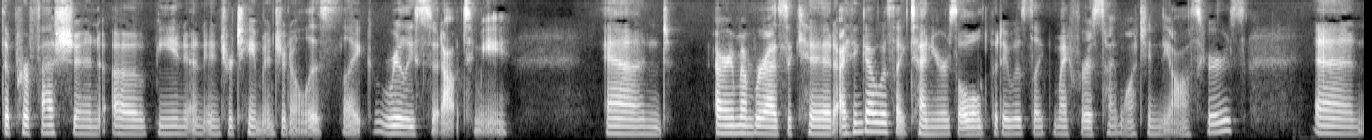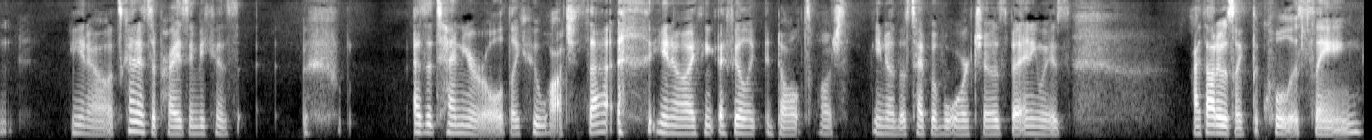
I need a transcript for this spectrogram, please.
the profession of being an entertainment journalist like really stood out to me. And I remember as a kid, I think I was like 10 years old, but it was like my first time watching the Oscars. And, you know, it's kind of surprising because as a 10 year old, like who watches that? you know, I think I feel like adults watch, you know, those type of award shows. But, anyways, I thought it was like the coolest thing.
